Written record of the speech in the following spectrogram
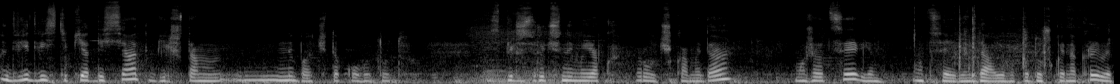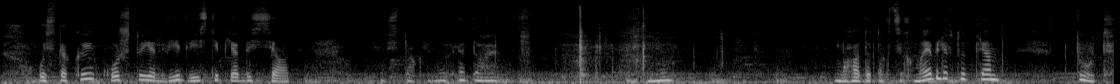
2250, більш там не бачу такого тут. З більш зручними, як ручками, да? Може, оце він? Оце він, да, його подушкою накрили. Ось такий коштує 2250. Ось так він виглядає. Багато так цих меблів тут прям. Тут,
